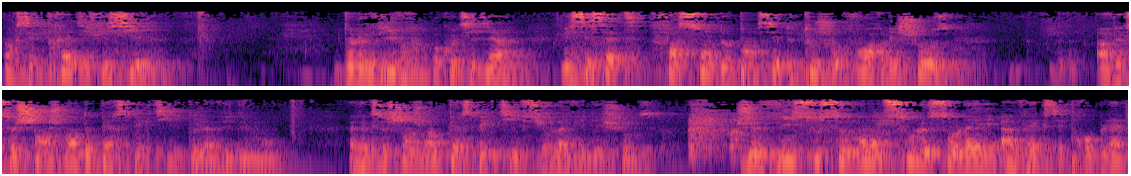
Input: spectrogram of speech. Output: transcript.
Donc c'est très difficile de le vivre au quotidien, mais c'est cette façon de penser, de toujours voir les choses avec ce changement de perspective de la vie du monde, avec ce changement de perspective sur la vie des choses. Je vis sous ce monde, sous le soleil, avec ses problèmes,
